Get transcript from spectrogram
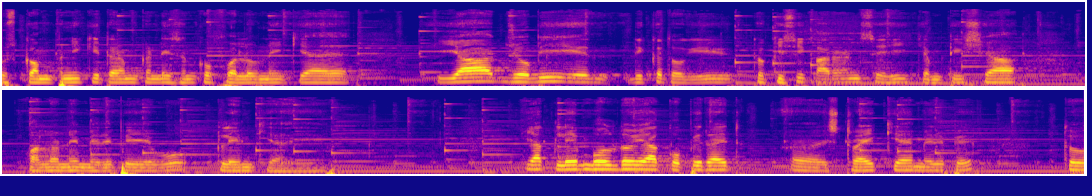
उस कंपनी की टर्म कंडीशन को फॉलो नहीं किया है, या जो भी दिक्कत होगी तो किसी कारण से ही कैम्टिशिया वालों ने मेरे पे वो क्लेम किया है। या क्लेम बोल दो या कॉपीराइट स्ट्राइक किया है मेरे पे। तो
